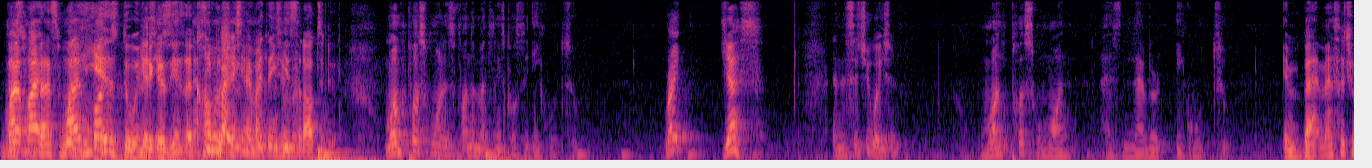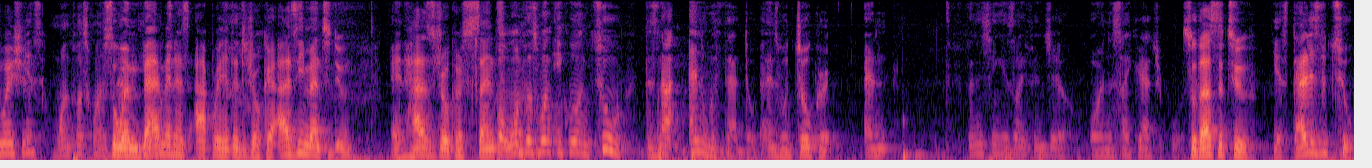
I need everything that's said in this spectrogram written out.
That's, that's what he is doing yes, because yes, he's yes, that's even better, accomplishing better, everything that's he set out to do. One plus one is fundamentally supposed to equal two, right? Yes. In the situation, one plus one has never equaled two. In Batman's situation, Yes, one plus one. So when Batman has apprehended the Joker as he meant to do, and has Joker sent, but one plus one equaling two does not end with that though. It ends with Joker and finishing his life in jail or in the psychiatric ward. so that's the two. Yes, that is the two.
